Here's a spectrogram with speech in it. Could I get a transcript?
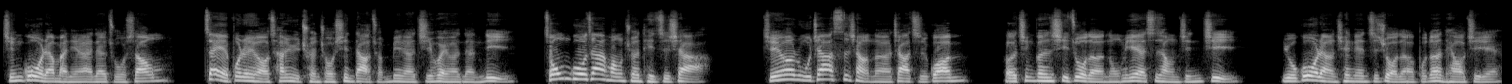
经过两百年来的灼伤，再也不能有参与全球性大转变的机会和能力。中国在皇权体制下，结合儒家思想的价值观和精耕细作的农业市场经济，有过两千年之久的不断调节、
